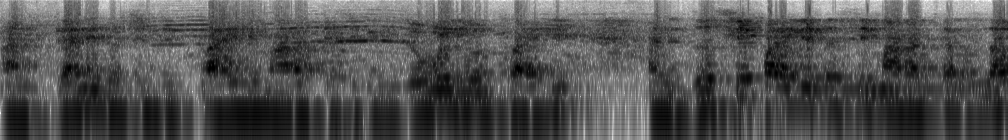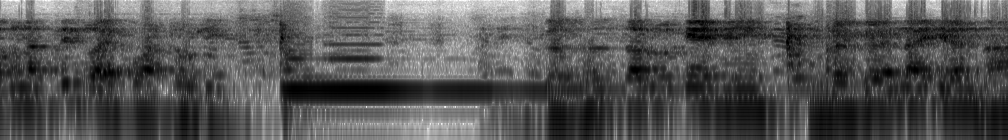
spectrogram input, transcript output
आणि त्याने जशी पाहिली महाराज त्या ठिकाणी जवळ येऊन पाहिली. आणि जशी पाहिली तशी महाराज त्याला लग्नातलीच बायको आठवली. गझल चालू केली मृग नयना.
